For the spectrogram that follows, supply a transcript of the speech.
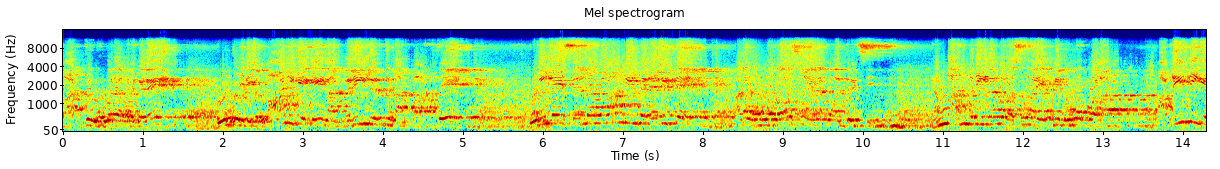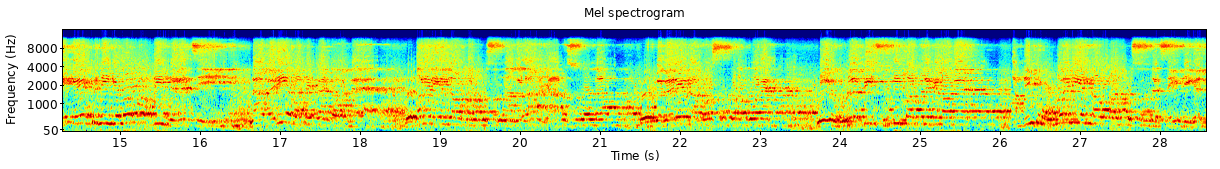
பார்த்து உமர் அவர்களே உங்களுடைய மாளிகையை நான் வெளியிலிருந்து நான் பார்த்தேன். உள்ளே செல்லலாம் என்று நினைத்தேன். ஆனா உங்க ரோசம் எனக்கு வந்துருச்சு. நம்ம அனுமதி இல்லாம ரசூலா எப்படி உள்ள போலாம் அப்படின்னு நீங்க கேட்டுனீங்களோ அப்படின்னு நினைச்சு நான் வெளியே வந்துட்டேன் உடனே. உடனடி சொன்னாங்களா? யார சொல்லலாம் உங்க வேலையை நான் மோசப்பட போறேன். நீங்க உள்ள போய் சுத்தி பார்த்திருக்கலாம. அப்படின்னு உடனடி எல்லாம் சொன்ன செய்திகள்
